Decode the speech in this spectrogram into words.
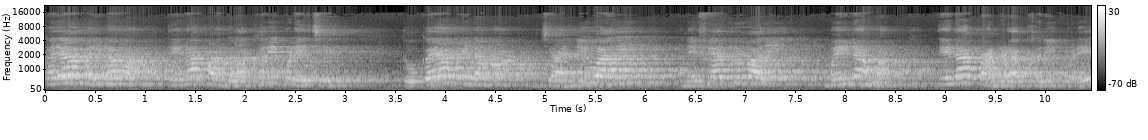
કયા મહિનામાં તેના પાંદડા ખરી પડે છે? તો કયા મહિનામાં જાન્યુઆરી અને ફેબ્રુઆરી મહિનામાં તેના પાંદડા ખરી પડે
